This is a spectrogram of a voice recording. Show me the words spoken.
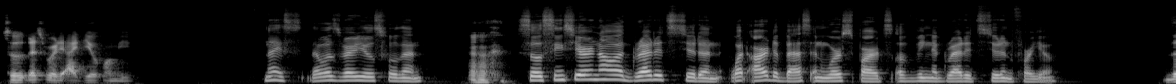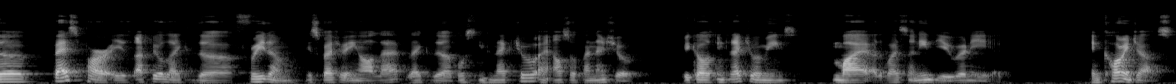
So that's really ideal for me. Nice. That was very useful then. Uh-huh. So, since you're now a graduate student, what are the best and worst parts of being a graduate student for you? The best part is I feel like the freedom, especially in our lab, like the both intellectual and also financial. Because intellectual means my advisor Lindy really encourage us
